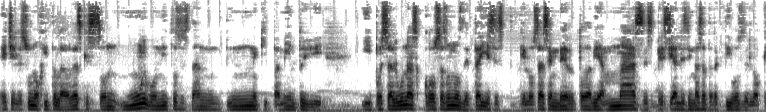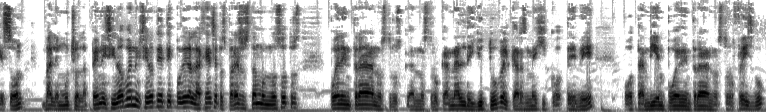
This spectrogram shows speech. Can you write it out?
écheles un ojito, la verdad es que son muy bonitos, están, tienen un equipamiento y, y pues algunas cosas, unos detalles que los hacen ver todavía más especiales y más atractivos de lo que son, vale mucho la pena. Y si no, bueno, y si no tiene tiempo de ir a la agencia, pues para eso estamos nosotros. Puede entrar a, a nuestro canal de YouTube, el Cars México TV, o también puede entrar a nuestro Facebook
